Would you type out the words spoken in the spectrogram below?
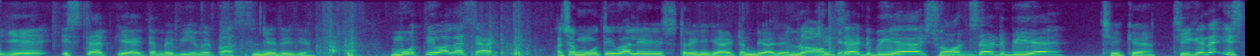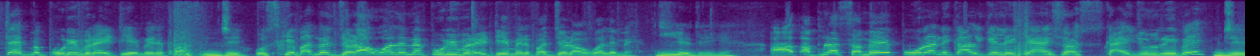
ये इस टाइप की आइटम भी है मेरे पास। ये देखिए। मोती वाला सेट अच्छा मोती वाले इस तरीके के आइटम भी आ जाएँगे लॉन्ग सेट भी है शॉर्ट सेट भी है। ठीक है। ठीक है ना? इस टाइप में पूरी वैरायटी है मेरे पास। जी। उसके बाद में जड़ाऊ वाले में पूरी वैरायटी है मेरे पास जड़ाऊ वाले में। ये देखिए। आप अपना समय पूरा निकाल के लेके आए स्काई ज्वेलरी पे। जी।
